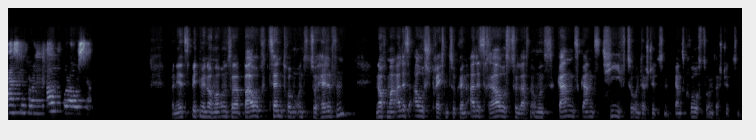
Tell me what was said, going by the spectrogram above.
asking for help for ourselves. Und jetzt bitten wir nochmal unser Bauchzentrum, uns zu helfen, nochmal alles aussprechen zu können, alles rauszulassen, um uns ganz, ganz tief zu unterstützen, ganz groß zu unterstützen.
